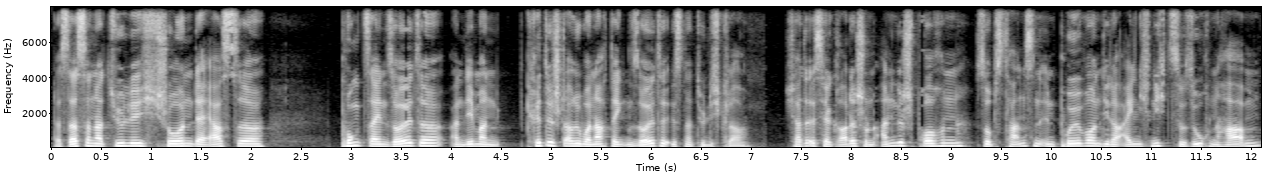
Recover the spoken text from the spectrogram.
Dass das dann natürlich schon der erste Punkt sein sollte, an dem man kritisch darüber nachdenken sollte, ist natürlich klar. Ich hatte es ja gerade schon angesprochen, Substanzen in Pulvern, die da eigentlich nichts zu suchen haben,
